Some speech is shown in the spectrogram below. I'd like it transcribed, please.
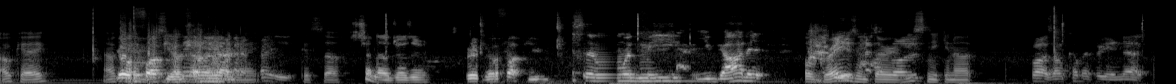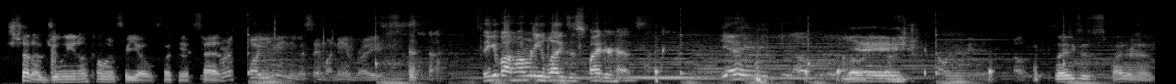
Okay. Okay. Yo, fuck you, Yoshi, I'm telling you. alright, Good stuff. Shut up, Jojo. Go fuck you. Listen with me. You got it. Oh, Graves in third. He's sneaking up. Buzz, I'm coming for your neck. Shut up, Julian. I'm coming for your fucking fat. First of all, you didn't even say my name, right? Think about how many legs a spider has. Yay! Yay. Legs is a spider head.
